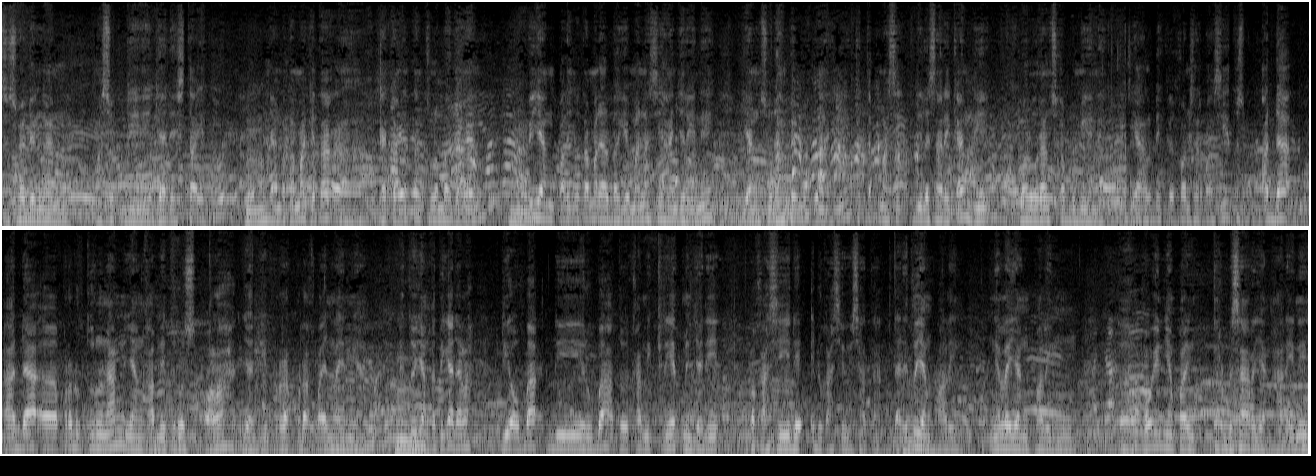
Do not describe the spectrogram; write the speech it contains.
sesuai dengan masuk di Jadesta itu. Hmm. Yang pertama kita uh, kaitan tentang kelembagaan, hmm. tapi yang paling utama adalah bagaimana si Hanjeli ini yang sudah hampir punah ini tetap masih dilestarikan di Waluran Sukabumi ini. Yang lebih ke konservasi terus ada ada uh, produk turunan yang kami terus olah jadi produk-produk lain-lainnya. Hmm. Itu yang ketiga adalah diobak dirubah atau kami create menjadi lokasi edukasi wisata. Dan itu yang paling nilai yang paling uh, poin yang paling terbesar yang hari ini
